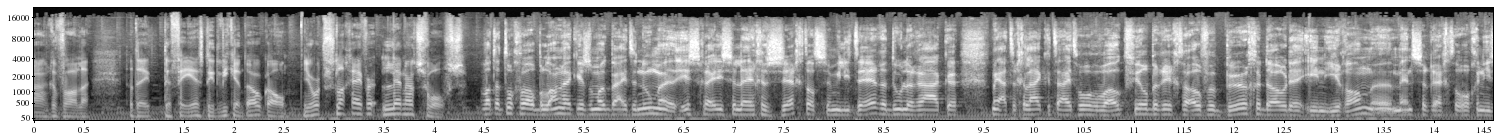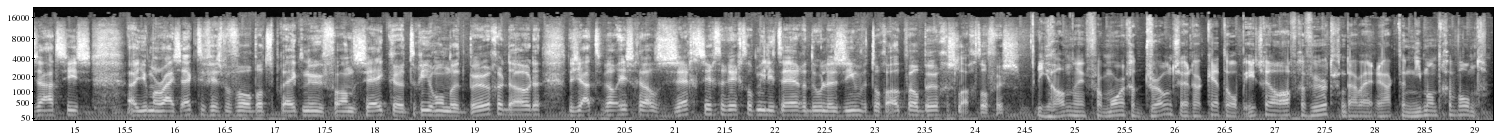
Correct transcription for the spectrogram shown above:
aangevallen. Dat deed de VS dit weekend ook al. Je hoort verslaggever Lennart Swolfs. Wat er toch wel belangrijk is om ook bij te noemen... het Israëlische leger zegt dat ze militaire doelen raken. Maar ja, tegelijkertijd horen we ook veel berichten over burgerdoden in Iran. Uh, mensenrechtenorganisaties, uh, Human Rights Activist bijvoorbeeld... spreekt nu van zeker 300 burgerdoden. Dus ja, terwijl Israël zegt zich te richten op militaire doelen... zien we toch ook wel burgerslachtoffers. Iran heeft vanmorgen drones en raketten op Israël afgevuurd. Daarbij raakte niemand gewond.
